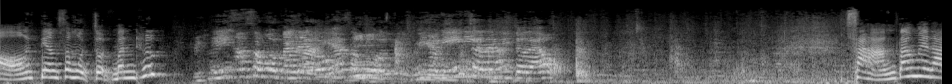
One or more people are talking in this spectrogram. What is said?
2. เตรียมสมุดจดบันทึก นี่เอาสมุดมาไหนอะสมุดมีอยู่นี่เจอแล้วเจอแล้ว 3. ตั้งเวลา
